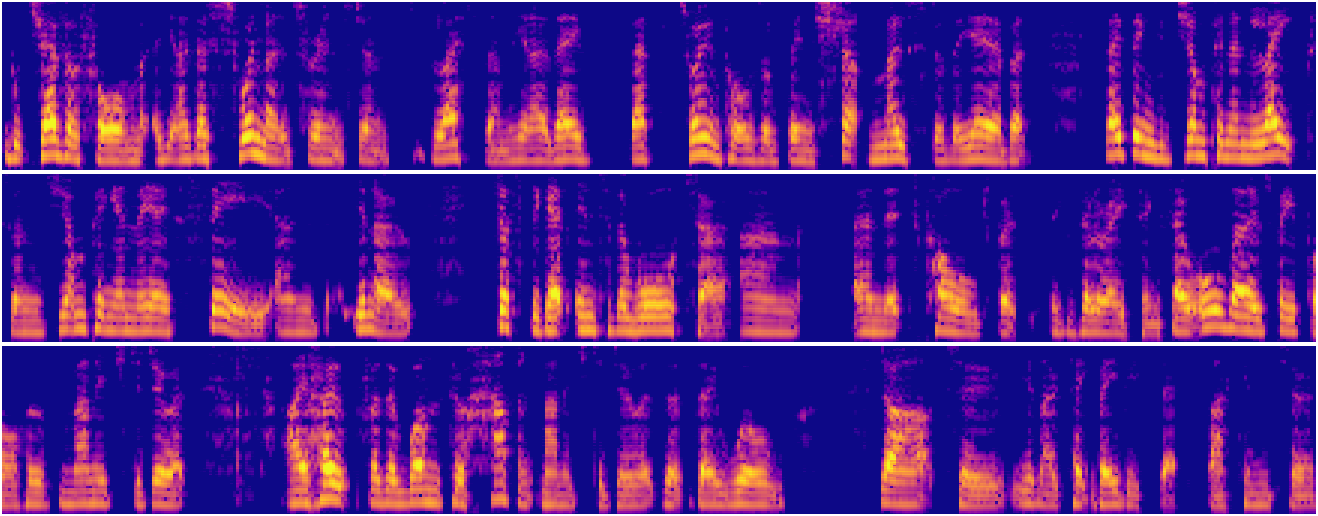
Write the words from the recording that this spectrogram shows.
whichever form, you know, there's swimmers, for instance, bless them, you know, they've, their swimming pools have been shut most of the year, but they've been jumping in lakes and jumping in the sea and you know just to get into the water um, and it's cold but exhilarating so all those people who've managed to do it i hope for the ones who haven't managed to do it that they will start to you know take baby steps back into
